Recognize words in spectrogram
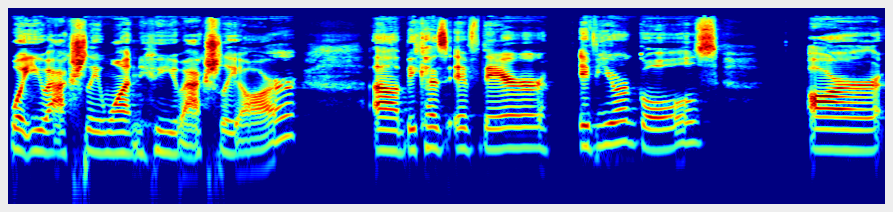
what you actually want and who you actually are? Uh, because if they're if your goals are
